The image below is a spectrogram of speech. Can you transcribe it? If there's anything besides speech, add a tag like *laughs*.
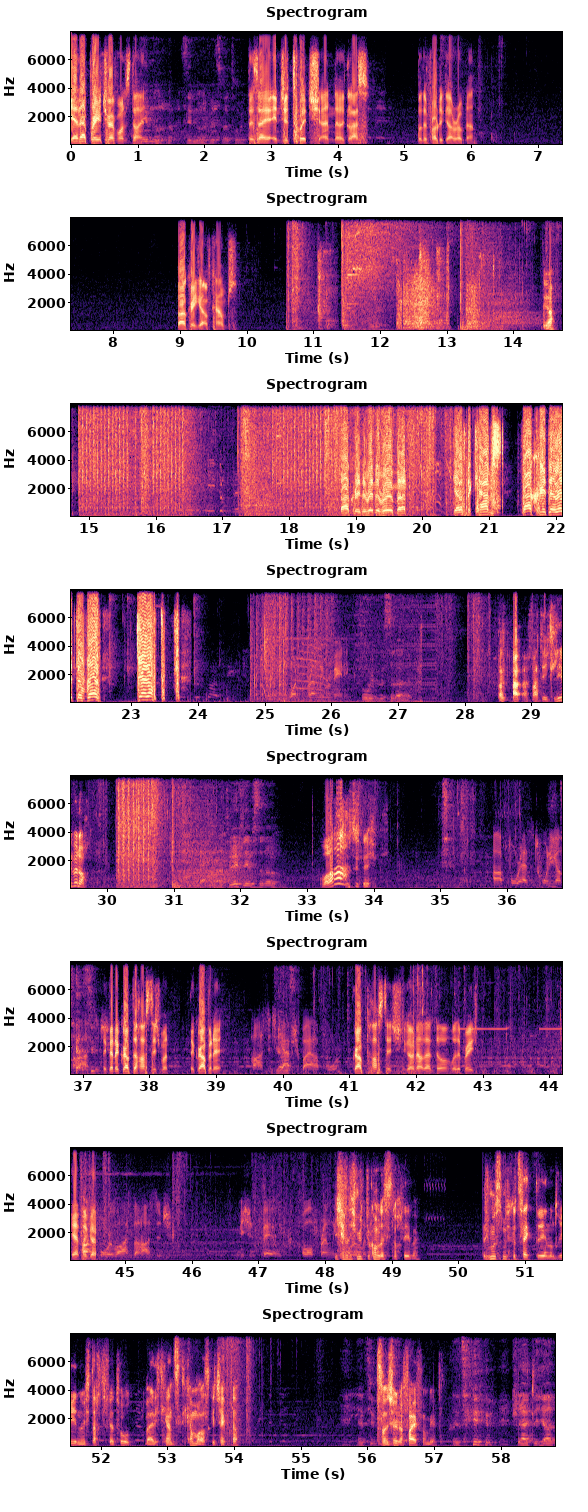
Yeah, that breach, everyone's dying. Leben nur, es leben nur noch wir zwei, Tobi. There's a injured Twitch and uh, Glaz. But they've probably got a rope now. Valkyrie, get off cams. Yeah. Valkyrie, they're in the room, man. Get off the cams. Valkyrie, they're in the room. Get off the. c- One friendly remaining. Tobi, du bist alleine. Was- ah, Warte, ich lebe noch. Natürlich lebst du doch. What? Wusste ich nicht. Op 4 has a 20 on the Yeah, hostage. They're gonna grab the hostage, man. They're grabbing it. Hostage Yeah. captured by Op 4. Grabbed hostage. They're going out that door with a breach. Yep, they Op go. 4 lost the hostage. Mission failed. All friendly Ich habe nicht mitbekommen, dass ich noch lebe. Ich musste mich kurz wegdrehen und reden und ich dachte, ich wäre tot, weil ich die ganze die Kameras gecheckt habe. Das war ein schöner Pfeil von mir. Der *laughs* Typ schreit dich an.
